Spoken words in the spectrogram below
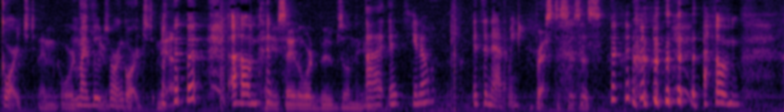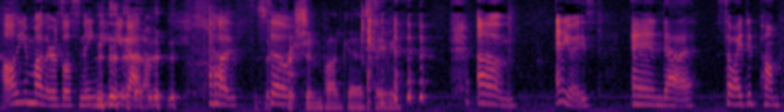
Gorged. Engorged. my boobs you- were engorged. Yeah. um, Can you say the word boobs on here? I, it's you know, it's anatomy. Breastises. um, all you mothers listening, you, you got them. Uh, This is a so, Christian podcast, Amy. um, anyways, and uh, so I did pump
